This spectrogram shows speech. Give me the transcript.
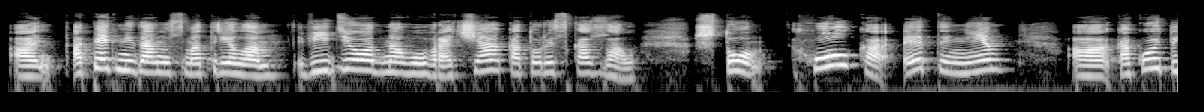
А, опять недавно смотрела видео одного врача, который сказал, что холка это не а, какое-то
